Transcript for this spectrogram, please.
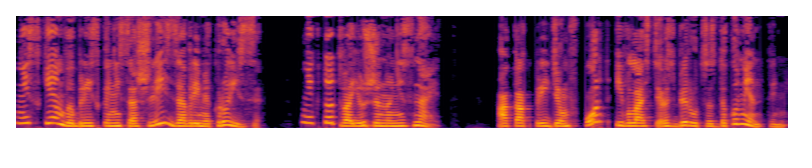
Ни с кем вы близко не сошлись за время круиза. Никто твою жену не знает. А как придем в порт и власти разберутся с документами,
